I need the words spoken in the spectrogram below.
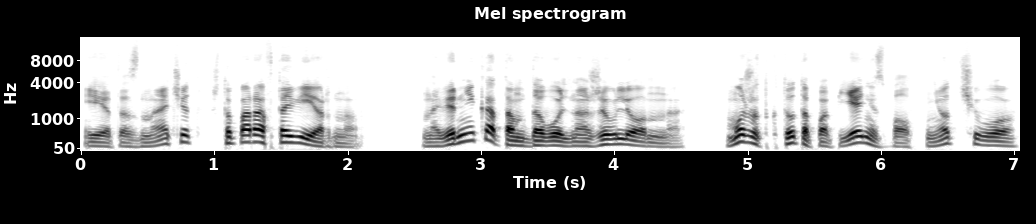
и это значит, что пора в таверну. Наверняка там довольно оживленно. Может, кто-то по пьяни сболтнет чего.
